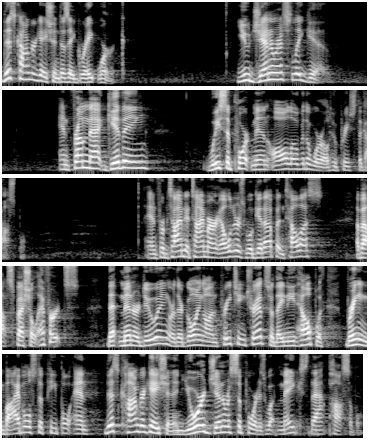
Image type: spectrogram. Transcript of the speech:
This congregation does a great work. You generously give, and from that giving, we support men all over the world who preach the gospel. And from time to time, our elders will get up and tell us about special efforts that men are doing, or they're going on preaching trips, or they need help with bringing Bibles to people. And this congregation and your generous support is what makes that possible.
